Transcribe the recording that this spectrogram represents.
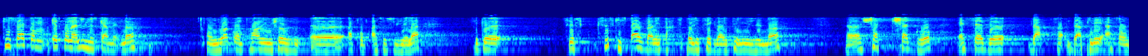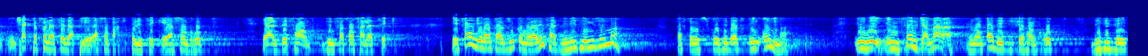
tout ça, qu'est-ce qu'on a lu jusqu'à maintenant on doit comprendre une chose euh, à, à, ce sujet-là, c'est que c'est ce, qui se passe dans les partis politiques dans les pays musulmans. Euh, chaque, chaque groupe essaie de d'appeler à son, chaque personne essaie d'appeler à son parti politique et à son groupe et à le défendre d'une façon fanatique. Et ça, bien entendu, comme on l'a dit, ça divise les musulmans. Parce qu'on est supposé d'être une umma, unie, une seule jama'a, et non pas des différents groupes divisé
